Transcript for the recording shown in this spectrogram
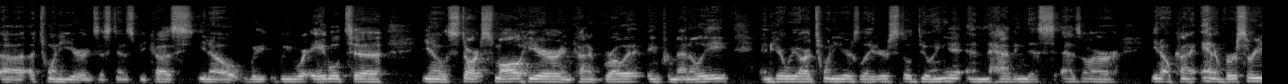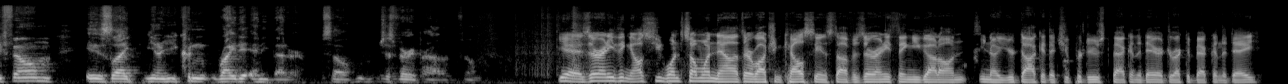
uh, a 20 year existence because you know we we were able to you know start small here and kind of grow it incrementally. And here we are 20 years later still doing it and having this as our you know kind of anniversary film is like you know you couldn't write it any better. So just very proud of the film yeah. Is there anything else you'd want someone now that they're watching Kelce and stuff? Is there anything you got on, you know, your docket that you produced back in the day or directed back in the day?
